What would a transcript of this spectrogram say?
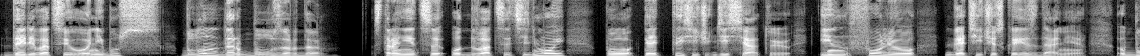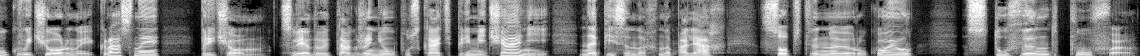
Деривационибус Блундербузарда, страницы от 27 по 5010, инфолио готическое издание, буквы черные, красные, причем следует также не упускать примечаний, написанных на полях, собственную рукою Стуфендпуфа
